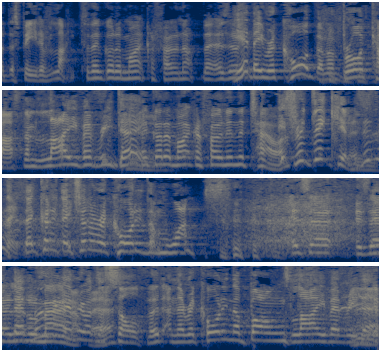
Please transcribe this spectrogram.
at the speed of light. So they've got a microphone up there. Yeah, they record them and broadcast them live every day. They've got a microphone in the tower. It's ridiculous, isn't it? They could have, they should have recorded them once. is there, is there they, a little man They're moving everyone to Salford and they're recording the bongs live every day.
